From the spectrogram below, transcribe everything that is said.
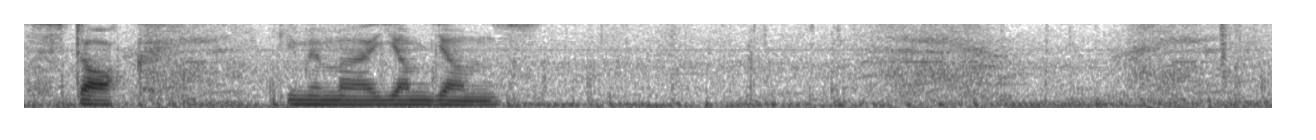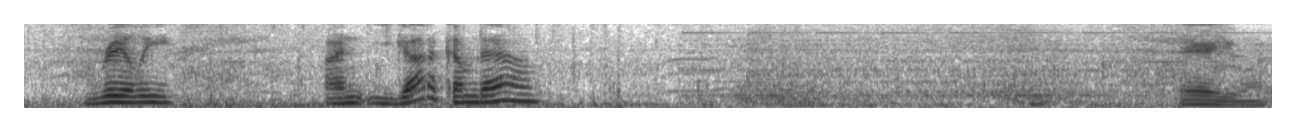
Stock. Give me my yum yums. Really? I, you gotta come down. There you are.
